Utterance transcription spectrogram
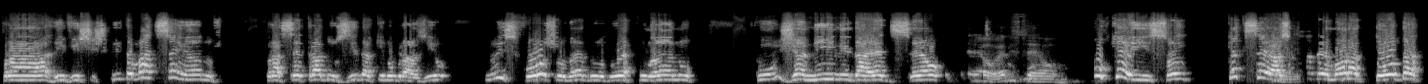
para a revista escrita, mais de 100 anos, para ser traduzida aqui no Brasil, no esforço né, do, do Herculano, com Janine da Edcel. Edcel, Edcel. Por que isso, hein? O que, é que você acha que a demora toda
